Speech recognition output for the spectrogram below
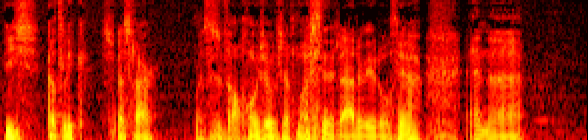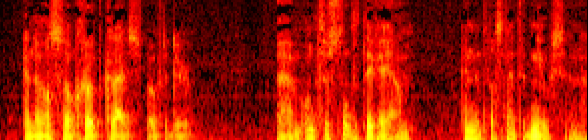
Die is katholiek. Dat is best raar. Maar het is wel gewoon zo, zeg maar. in een rare wereld, ja. En, eh, en er was zo'n groot kruis boven de deur. Ehm, ondertussen stond de tv aan. En het was net het nieuws. En eh,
